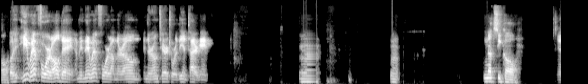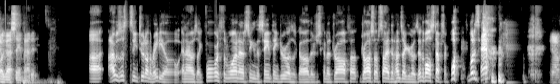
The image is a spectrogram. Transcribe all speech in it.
Well, he went for it all day. I mean, they went for it on their own in their own territory the entire game. Mm. Mm. Nutsy call. That's all I gotta say about it. Uh, I was listening to it on the radio, and I was like, fourth and one. I was singing the same thing. Drew I was like, oh, they're just gonna draw off, draw us offside. Then Hunziker goes, and the ball steps. Like, what? What is happening? Yeah.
